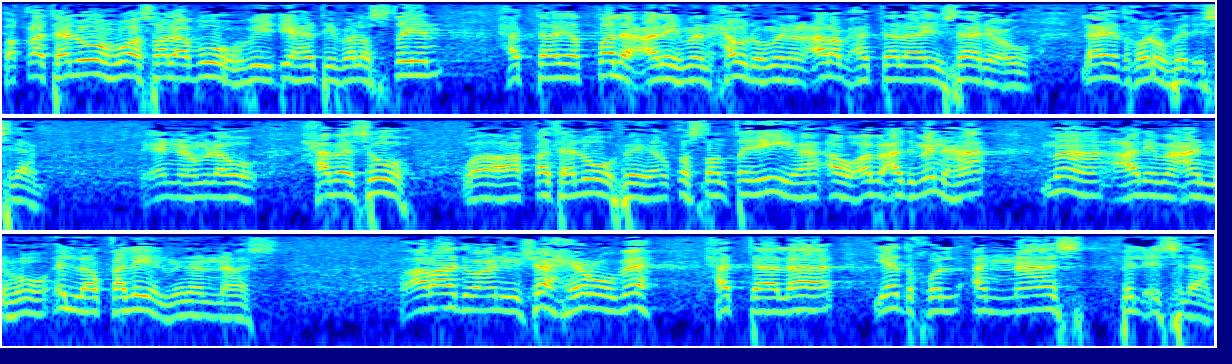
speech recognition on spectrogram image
فقتلوه وصلبوه في جهة فلسطين حتى يطلع عليه من حوله من العرب حتى لا يسارعوا لا يدخلوا في الإسلام. لأنهم لو حبسوه وقتلوه في القسطنطينية أو أبعد منها ما علم عنه إلا القليل من الناس. فأرادوا أن يشهروا به حتى لا يدخل الناس في الإسلام.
